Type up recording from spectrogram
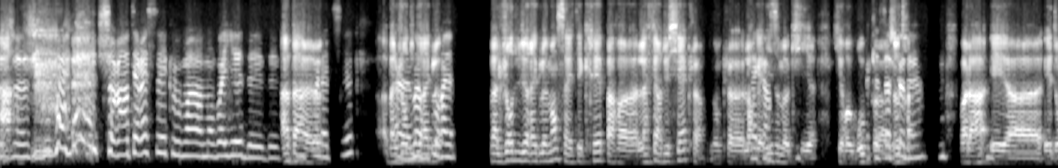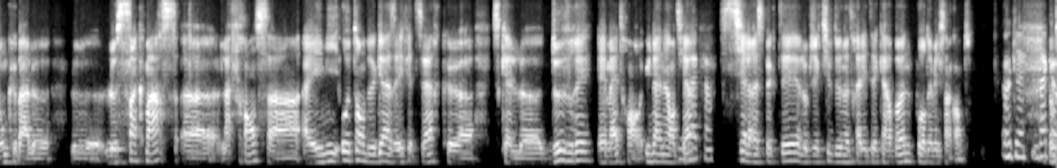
ah. je, je, je, serais intéressée que vous m'envoyiez des, des, ah bah, là-dessus. Ah bah, le jour euh, du bah, dérèglement. Bah, le jour du dérèglement, ça a été créé par euh, l'affaire du siècle, donc l'organisme qui, qui regroupe notre. Voilà, et, et donc bah, le, le, le 5 mars, la France a, a, émis autant de gaz à effet de serre que ce qu'elle devrait émettre en une année entière si elle respectait l'objectif de neutralité carbone pour 2050. Ok, d'accord. Donc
